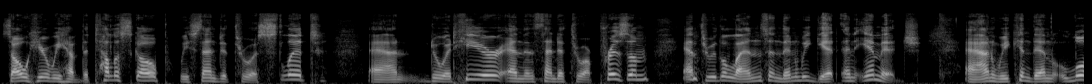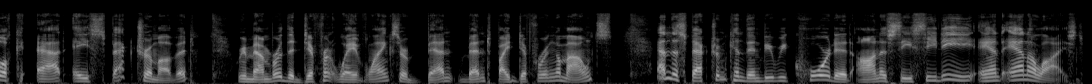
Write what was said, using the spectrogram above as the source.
So here we have the telescope we send it through a slit and do it here and then send it through a prism and through the lens and then we get an image and we can then look at a spectrum of it. Remember the different wavelengths are bent bent by differing amounts and the spectrum can then be recorded on a CCD and analyzed.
